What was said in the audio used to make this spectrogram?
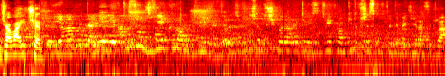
Działajcie. Ja mam pytanie, jak to są dwie kromki, to 93 kalorii to jest dwie kromki, to wszystko wtedy będzie razy dwa.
